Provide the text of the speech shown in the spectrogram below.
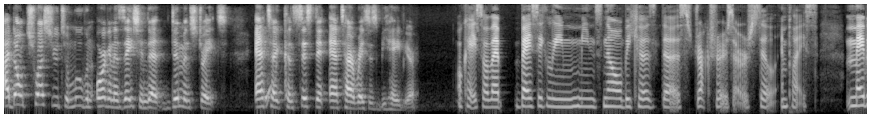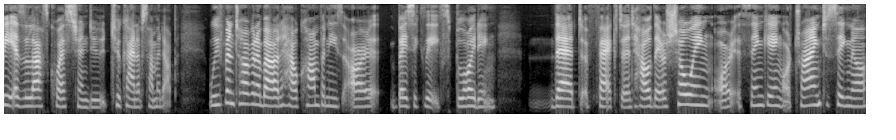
I don't trust you to move an organization that demonstrates anti consistent anti racist behavior. Okay, so that basically means no because the structures are still in place. Maybe as a last question to, to kind of sum it up. We've been talking about how companies are basically exploiting that fact and how they're showing or thinking or trying to signal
